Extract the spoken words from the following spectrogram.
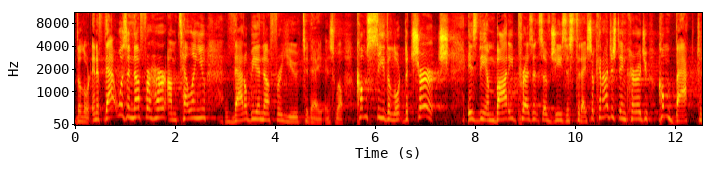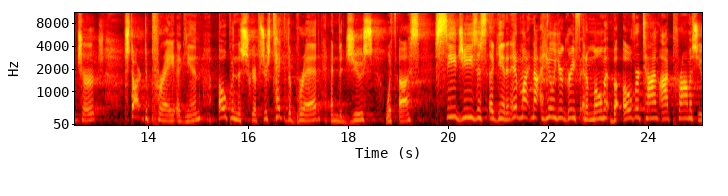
the Lord. And if that was enough for her, I'm telling you, that'll be enough for you today as well. Come see the Lord. The church is the embodied presence of Jesus today. So, can I just encourage you? Come back to church. Start to pray again. Open the scriptures. Take the bread and the juice with us see Jesus again. And it might not heal your grief in a moment, but over time, I promise you,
